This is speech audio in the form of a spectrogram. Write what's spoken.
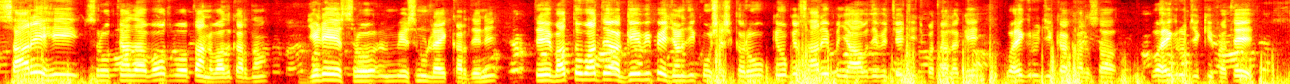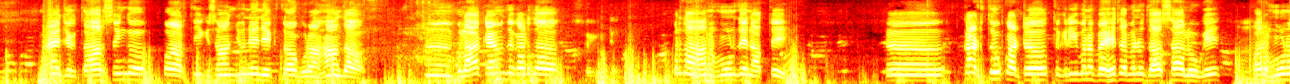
ਸਾਰੇ ਹੀ ਸਰੋਤਿਆਂ ਦਾ ਬਹੁਤ-ਬਹੁਤ ਧੰਨਵਾਦ ਕਰਦਾ। ਜਿਹੜੇ ਸਰੋ- ਇਸ ਨੂੰ ਲਾਈਕ ਕਰਦੇ ਨੇ ਤੇ ਵੱਧ ਤੋਂ ਵੱਧ ਅੱਗੇ ਵੀ ਭੇਜਣ ਦੀ ਕੋਸ਼ਿਸ਼ ਕਰੋ, ਕਿਉਂਕਿ ਸਾਰੇ ਪੰਜਾਬ ਦੇ ਵਿੱਚ ਇਹ ਚੀਜ਼ ਪਤਾ ਲੱਗੇ। ਵਾਹਿਗੁਰੂ ਜੀ ਕਾ ਖਾਲਸਾ, ਵਾਹਿਗੁਰੂ ਜੀ ਕੀ ਫਤਿਹ। ਮੈਂ ਜਗਤਾਰ ਸਿੰਘ, ਭਾਰਤੀ ਕਿਸਾਨ ਯੂਨੀਅਨ ਏਕਤਾ ਗੁਰਾਹਾਂ ਦਾ ਬਲਾਕ ਅਹਿਮਦਗੜ੍ਹ ਦਾ ਪ੍ਰਧਾਨ ਹੋਣ ਦੇ ਨਾਤੇ। ਘੱਟ ਤੋਂ ਘੱਟ ਤਕਰੀਬਨ ਵੈਸੇ ਤਾਂ ਮੈਨੂੰ 10 ਸਾਲ ਹੋ ਗਏ, ਪਰ ਹੁਣ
